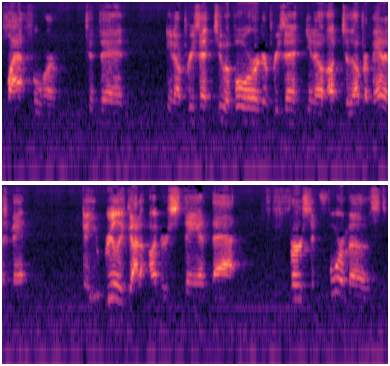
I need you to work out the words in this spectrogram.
platform to then, you know, present to a board or present, you know, up to the upper management, you know, you really got to understand that first and foremost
